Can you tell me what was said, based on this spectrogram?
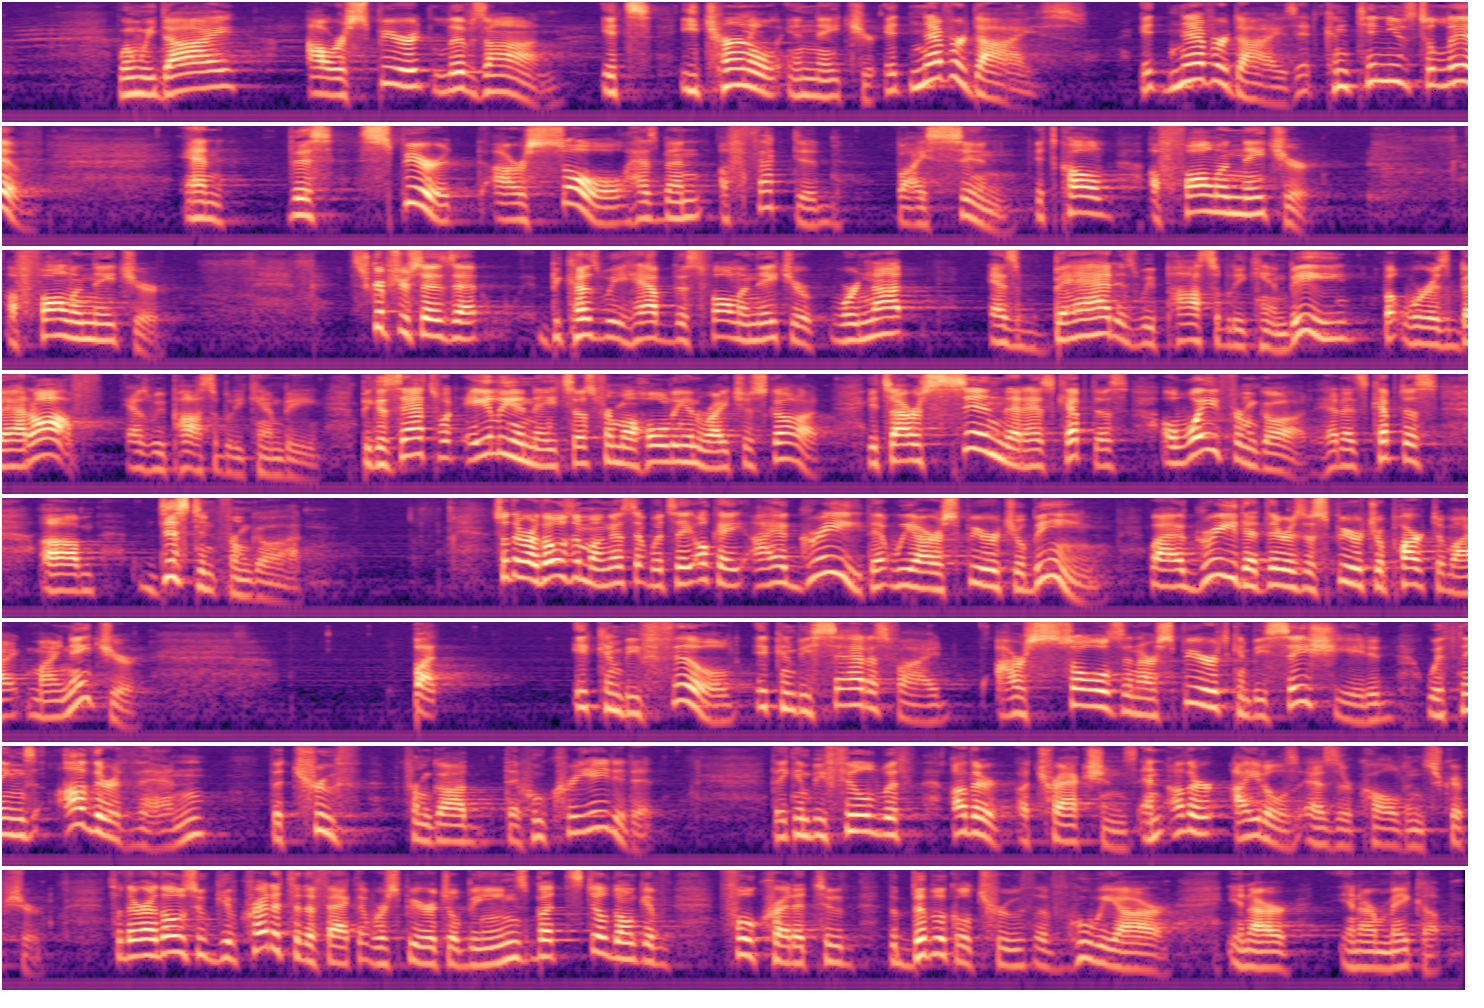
When we die, our spirit lives on. It's eternal in nature. It never dies. It never dies. It continues to live. And this spirit, our soul, has been affected by sin. It's called a fallen nature. A fallen nature. Scripture says that because we have this fallen nature, we're not as bad as we possibly can be, but we're as bad off as we possibly can be. Because that's what alienates us from a holy and righteous God. It's our sin that has kept us away from God and has kept us um, distant from God. So there are those among us that would say, okay, I agree that we are a spiritual being. Well, I agree that there is a spiritual part to my, my nature. But it can be filled, it can be satisfied our souls and our spirits can be satiated with things other than the truth from God that, who created it. They can be filled with other attractions and other idols, as they're called in Scripture. So there are those who give credit to the fact that we're spiritual beings, but still don't give full credit to the biblical truth of who we are in our, in our makeup.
